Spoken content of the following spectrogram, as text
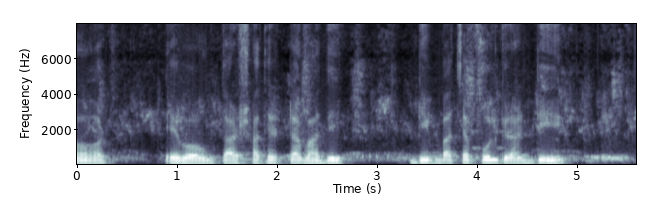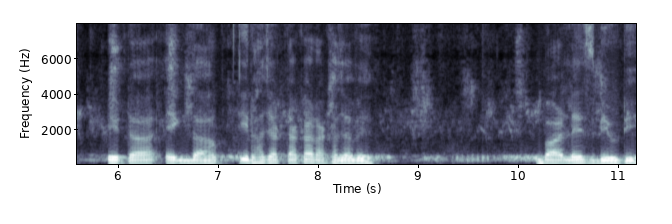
নর। এবং তার সাথেরটা মাদি ডিম বাচ্চা ফুল গ্যারান্টি, এটা একদম তিন হাজার টাকা রাখা যাবে। বার্লেস বিউটি,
